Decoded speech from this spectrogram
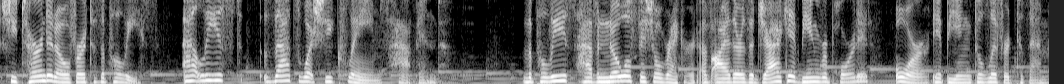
she turned it over to the police at least, that's what she claims happened. The police have no official record of either the jacket being reported or it being delivered to them.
